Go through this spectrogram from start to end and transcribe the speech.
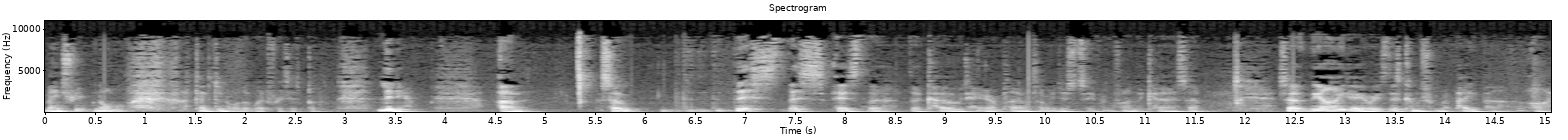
mainstream, normal. I don't know what the word for it is, but linear. Um, so th- th- this this is the, the code here playing with. Let me just see if I can find the cursor. So the idea is this comes from a paper I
